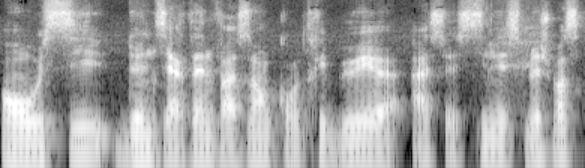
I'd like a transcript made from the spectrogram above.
ont aussi, d'une certaine façon, contribué euh, à ce cynisme-là. Je pense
